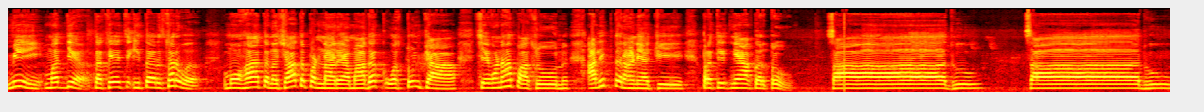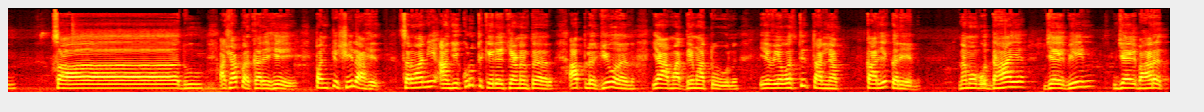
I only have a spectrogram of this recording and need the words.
मी मद्य तसेच इतर सर्व मोहात नशात पडणाऱ्या मादक वस्तूंच्या सेवनापासून अलिप्त राहण्याची प्रतिज्ञा करतो. साधू साधू साधू. अशा प्रकारे हे पंचशील आहेत. सर्वांनी अंगीकृत केल्याच्यानंतर आपलं जीवन या माध्यमातून हे व्यवस्थित चालण्यात कार्य करेल. नमो बुद्धाय. जय भीम. जय भारत.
